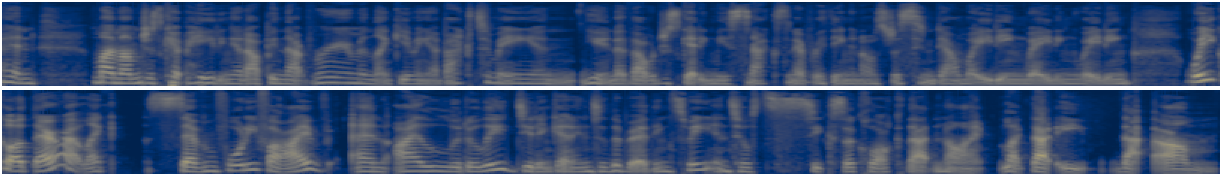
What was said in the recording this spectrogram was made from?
And my mum just kept heating it up in that room and like giving it back to me. And, you know, they were just getting me snacks and everything. And I was just sitting down waiting, waiting, waiting. We got there at like 7.45 and I literally didn't get into the birthing suite until 6 o'clock that night. Like that, e- that, um,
